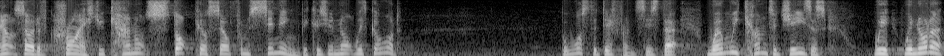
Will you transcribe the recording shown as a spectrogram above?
Outside of Christ, you cannot stop yourself from sinning because you're not with God. But what's the difference? Is that when we come to Jesus, we're, we're, not, a,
